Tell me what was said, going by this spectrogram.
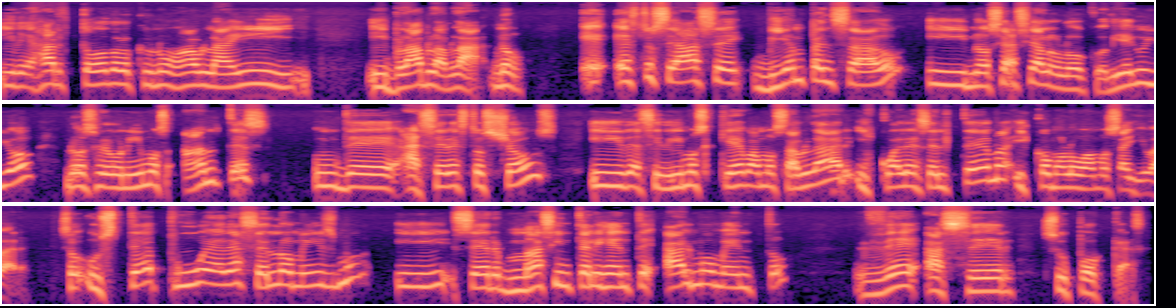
y dejar todo lo que uno habla ahí y bla, bla, bla. No, e, esto se hace bien pensado y no se hace a lo loco. Diego y yo nos reunimos antes de hacer estos shows y decidimos qué vamos a hablar y cuál es el tema y cómo lo vamos a llevar. So, usted puede hacer lo mismo y ser más inteligente al momento de hacer su podcast.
